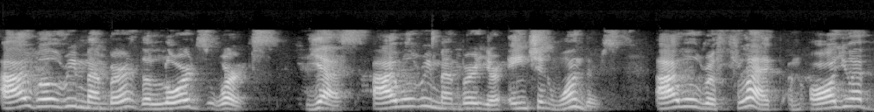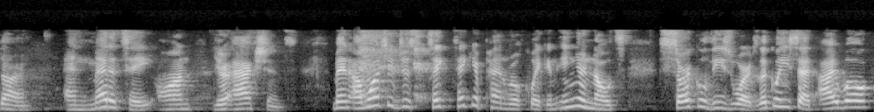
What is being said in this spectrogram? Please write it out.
I will remember the Lord's works. Yes, I will remember your ancient wonders. I will reflect on all you have done and meditate on your actions. Man, I want you to just take, take your pen real quick and in your notes, circle these words. Look what he said. I will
